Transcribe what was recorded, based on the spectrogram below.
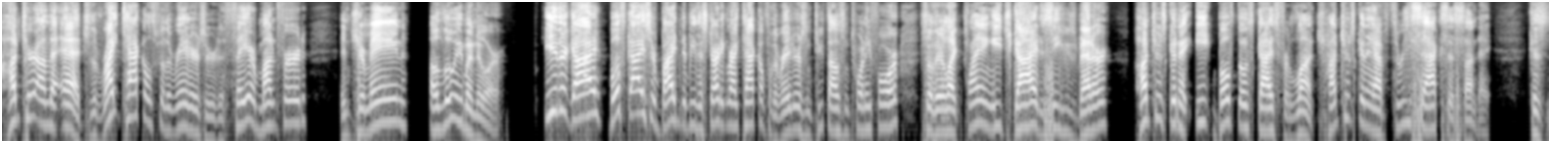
Hunter on the edge. The right tackles for the Raiders are Thayer Munford and Jermaine Eluemunor. Either guy, both guys are biting to be the starting right tackle for the Raiders in 2024. So they're like playing each guy to see who's better. Hunter's going to eat both those guys for lunch. Hunter's going to have three sacks this Sunday because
